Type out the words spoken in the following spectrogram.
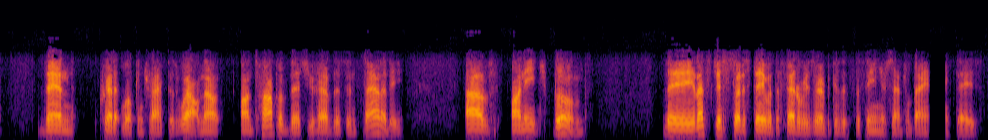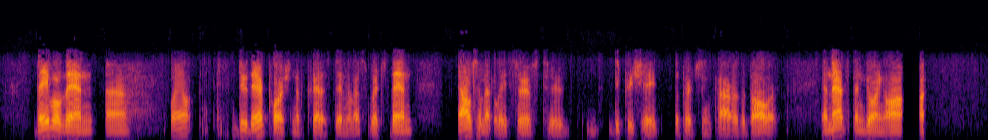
then credit will contract as well. Now, on top of this, you have this insanity of on each boom, the let's just sort of stay with the Federal Reserve because it's the senior central bank days they will then, uh, well, do their portion of credit stimulus, which then ultimately serves to depreciate the purchasing power of the dollar. And that's been going on,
